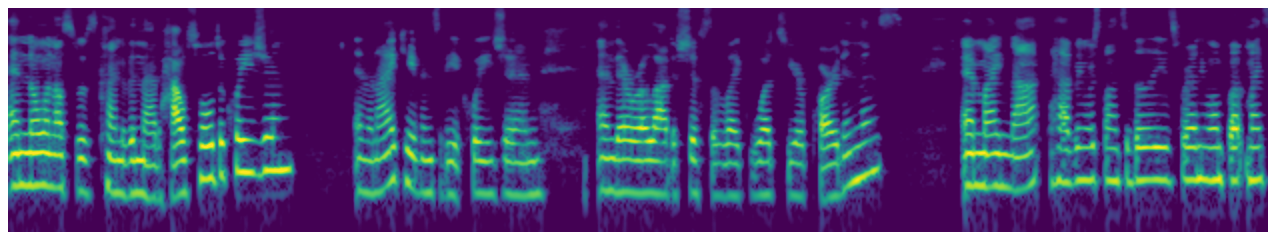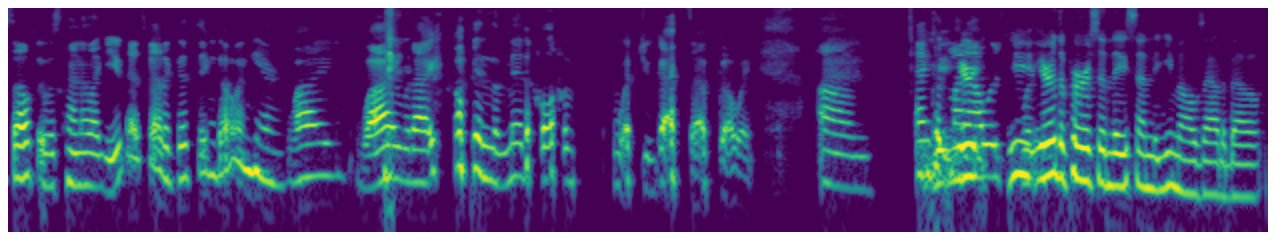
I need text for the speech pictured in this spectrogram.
and no one else was kind of in that household equation. And then i came into the equation and there were a lot of shifts of like what's your part in this and my not having responsibilities for anyone but myself? It was kind of like you guys got a good thing going here. Why why would i come in the middle of what you guys have going? Um and because my hours you, were... you're the person they send the emails out about.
